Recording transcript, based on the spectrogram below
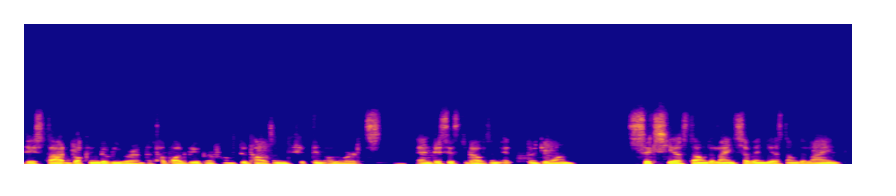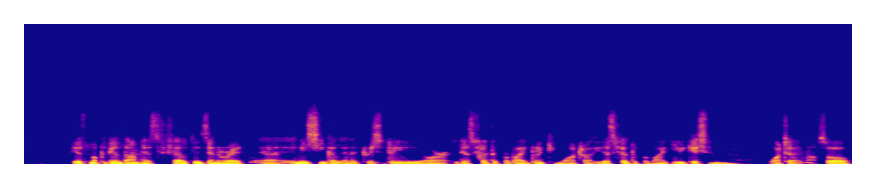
they start blocking the river, the Thoubal River, from 2015 onwards, and this is 2021. Six years down the line, seven years down the line, this Mapithel Dam has failed to generate uh, any single electricity, or it has failed to provide drinking water. It has failed to provide irrigation water. You know? So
